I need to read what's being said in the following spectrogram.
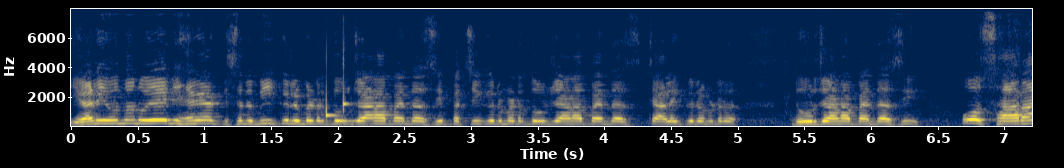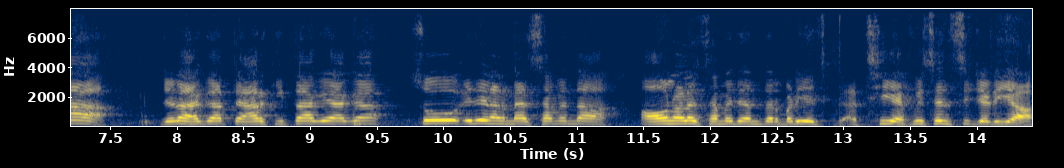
ਯਾਨੀ ਉਹਨਾਂ ਨੂੰ ਇਹ ਨਹੀਂ ਹੈਗਾ ਕਿਸੇ ਨੂੰ 20 ਕਿਲੋਮੀਟਰ ਦੂਰ ਜਾਣਾ ਪੈਂਦਾ ਸੀ 25 ਕਿਲੋਮੀਟਰ ਦੂਰ ਜਾਣਾ ਪੈਂਦਾ ਸੀ 40 ਕਿਲੋਮੀਟਰ ਦੂਰ ਜਾਣਾ ਪੈਂਦਾ ਸੀ। ਉਹ ਸਾਰਾ ਜਿਹੜਾ ਹੈਗਾ ਤਿਆਰ ਕੀਤਾ ਗਿਆ ਹੈਗਾ। ਸੋ ਇਹਦੇ ਨਾਲ ਮੈਂ ਸਮਝਦਾ, ਆਉਣ ਵਾਲੇ ਸਮੇਂ ਦੇ ਅੰਦਰ ਬੜੀ ਅੱਛੀ ਐਫੀਸ਼ੀਐਂਸੀ ਜਿਹੜੀ ਆ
